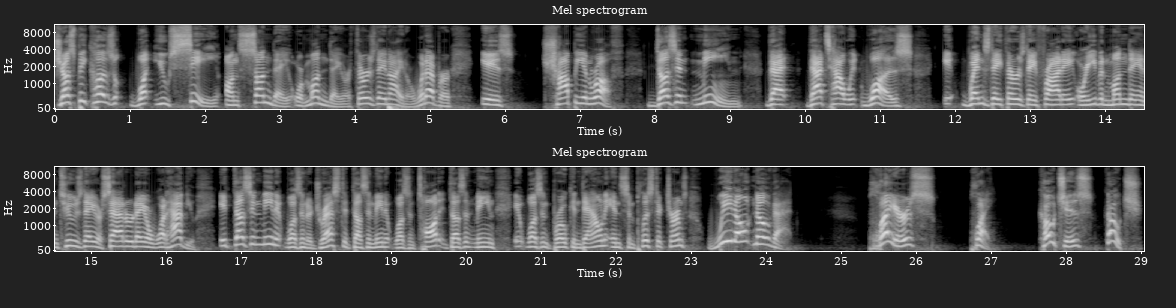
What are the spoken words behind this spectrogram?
Just because what you see on Sunday or Monday or Thursday night or whatever is choppy and rough doesn't mean that that's how it was Wednesday, Thursday, Friday, or even Monday and Tuesday or Saturday or what have you. It doesn't mean it wasn't addressed. It doesn't mean it wasn't taught. It doesn't mean it wasn't broken down in simplistic terms. We don't know that. Players play, coaches coach.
